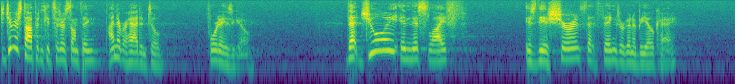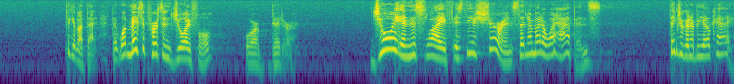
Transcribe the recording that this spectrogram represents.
Did you ever stop and consider something? I never had until four days ago. That joy in this life is the assurance that things are going to be okay. Think about that. That what makes a person joyful or bitter? Joy in this life is the assurance that no matter what happens, things are going to be okay.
